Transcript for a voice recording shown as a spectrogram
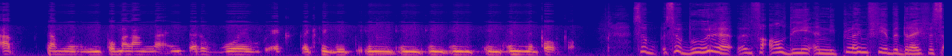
up somewhere in Pomalanga instead of where we were expecting it in in in in, in, in Limpopo. So so boere en veral die in die pluimveebedryf is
